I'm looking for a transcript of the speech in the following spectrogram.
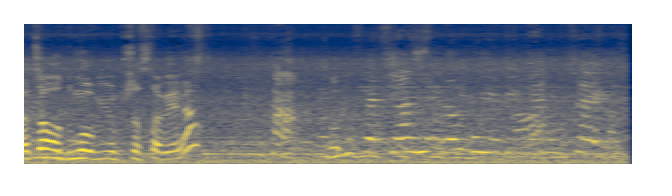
A co, odmówił przedstawienia? Tak. Specjalnie blokuje biegany przejazd.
